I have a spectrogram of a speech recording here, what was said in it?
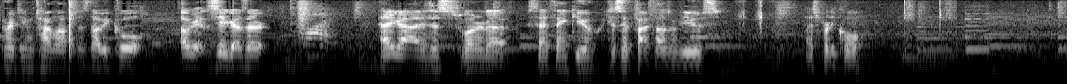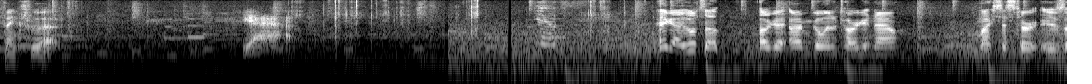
Probably take some time lapses. That'd be cool. Okay, see you guys there. Why? Hey guys, just wanted to say thank you. Just hit 5,000 views. That's pretty cool. Thanks for that. Yeah. Yes. Hey guys, what's up? Okay, I'm going to Target now. My sister is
